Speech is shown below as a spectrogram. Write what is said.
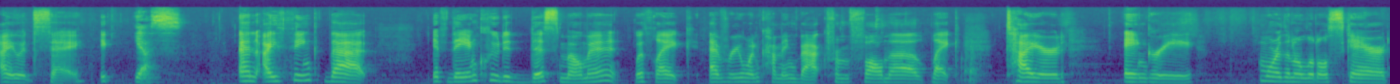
I would say. It, yes. And I think that if they included this moment with like everyone coming back from Falme like tired, angry, more than a little scared,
